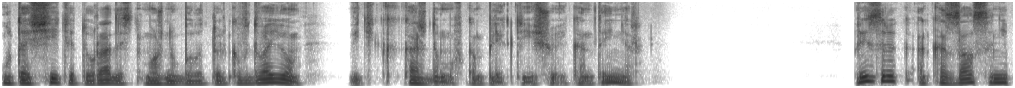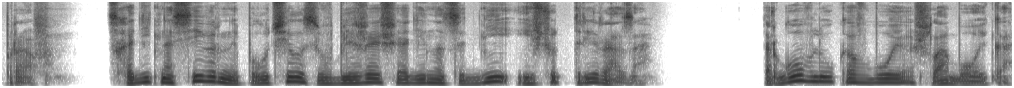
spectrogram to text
Утащить эту радость можно было только вдвоем, ведь к каждому в комплекте еще и контейнер. Призрак оказался неправ. Сходить на Северный получилось в ближайшие 11 дней еще три раза — Торговля у ковбоя шла бойко.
